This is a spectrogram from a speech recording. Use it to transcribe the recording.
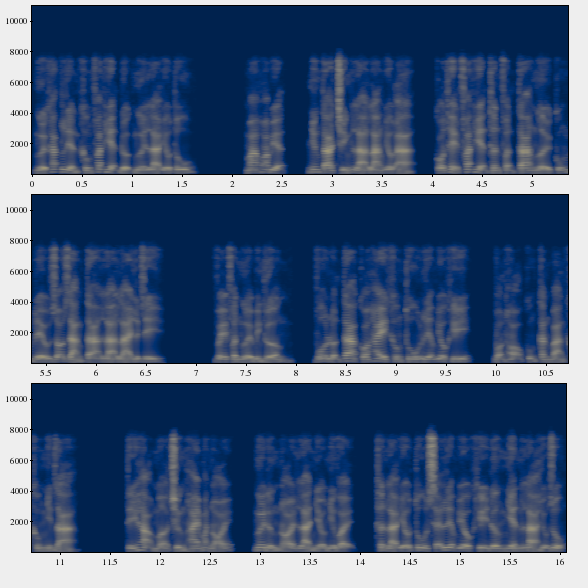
người khác liền không phát hiện được ngươi là yêu tu. Ma hoa biện, nhưng ta chính là lang yêu à có thể phát hiện thân phận ta người cũng đều rõ ràng ta là lai lịch gì. Về phần người bình thường, vô luận ta có hay không thu liễm yêu khí, bọn họ cũng căn bản không nhìn ra. Tý hạo mở chừng hai mắt nói, ngươi đừng nói là nhiều như vậy, thân là yêu tu sẽ liễm yêu khí đương nhiên là hữu dụng.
